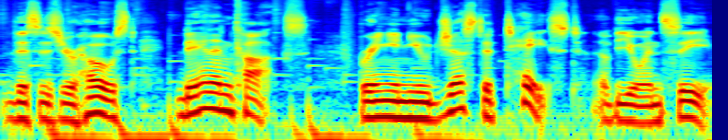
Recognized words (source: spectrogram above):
This is your host, Dannon Cox, bringing you just a taste of UNC.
